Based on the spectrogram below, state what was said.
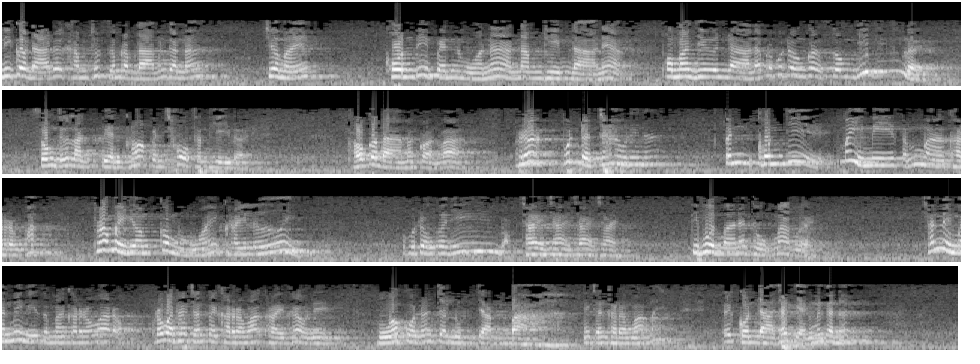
นี่ก็ด่าด้วยคำชุดสำหรับด่าเหมือนกันนะ เชื่อไหม คนที่เป็นหัวหน้านำทีมด่าเนี่ย พอมายืนด่าแล้วพระพุทธองค์ก็ทรงยิ้มเลย ทรงถือหลักเปลี่ยนเคราะห์เป็นโชคทันทีเลย เขาก็ด่ามาก่อนว่า พระพุทธเจ้าเนี่ยนะ เป็นคนที่ไม่มีสัมมาคารวะ พระไม่ยอมก้มหัวให้ใครเลย พระพุทธองค์ก็ยิ้มบอกใช่ใช่ใช่ใช่ที่พูดมานะถูกมากเลย ฉันเองมันไม่มีสมมาคารวะหรอก เพราะว่าถ้าฉันไปคารวะใครเข้านี่ หัวคนนั้นจะหลุดจากบ่า ให้ฉันคารวะไหมไอ้คนด่าชักแย่งเหมือนกันนะ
